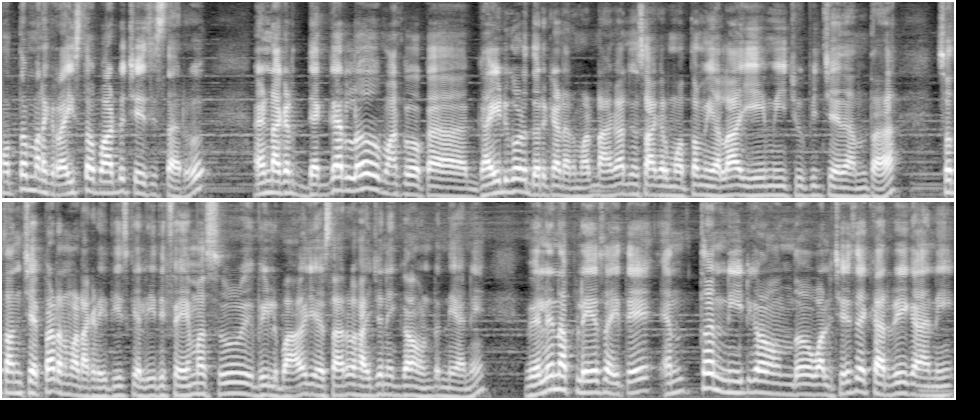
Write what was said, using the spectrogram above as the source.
మొత్తం మనకి రైస్తో పాటు చేసిస్తారు. అండ్ అక్కడ దగ్గరలో మాకు ఒక గైడ్ కూడా దొరికాడు అనమాట నాగార్జున సాగర్ మొత్తం ఎలా ఏమి చూపించేది అంతా. సో తను చెప్పాడు అనమాట అక్కడికి తీసుకెళ్ళి ఇది ఫేమస్ వీళ్ళు బాగా చేస్తారు హైజెనిక్గా ఉంటుంది అని. వెళ్ళిన ప్లేస్ అయితే ఎంత నీట్గా ఉందో వాళ్ళు చేసే కర్రీ కానీ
